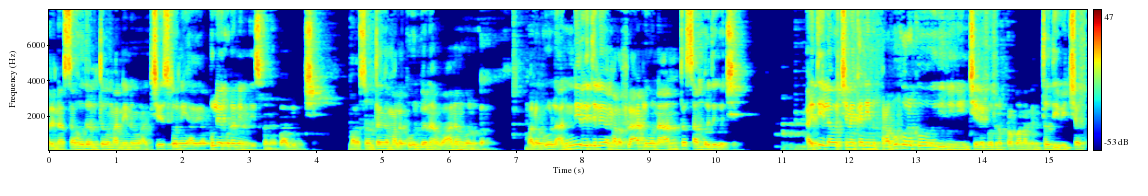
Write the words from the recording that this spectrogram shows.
మరి నా సహోదరంతో మరి నేను అది చేసుకొని అది అప్పు లేకుండా నేను తీసుకునే భాగ్యం వచ్చి మళ్ళీ సొంతంగా మళ్ళీ కోల్పోయిన వాహనం కొనుక్కొని మళ్ళీ గోల్డ్ అన్ని రీతిలో మళ్ళీ ఫ్లాట్లు కొన్న అంత సమృద్ధిగా వచ్చింది అయితే ఇలా వచ్చినాక నేను ప్రభు కొరకు నేను ఏం చేయలేకపోతున్నా. ప్రభు నన్ను ఎంతో దీవించావు.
